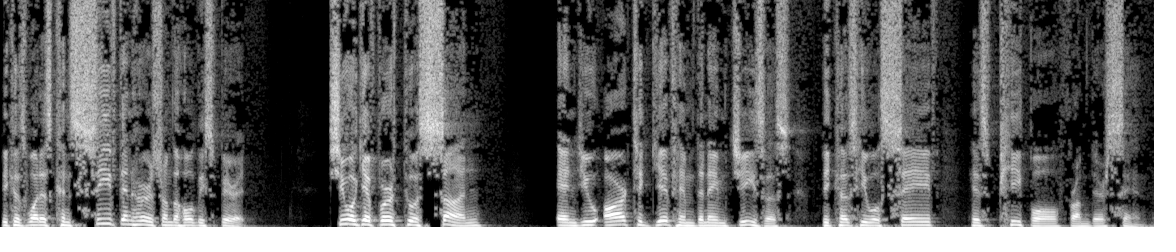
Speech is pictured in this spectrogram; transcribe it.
because what is conceived in her is from the Holy Spirit. She will give birth to a son, and you are to give him the name Jesus because he will save his people from their sins.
